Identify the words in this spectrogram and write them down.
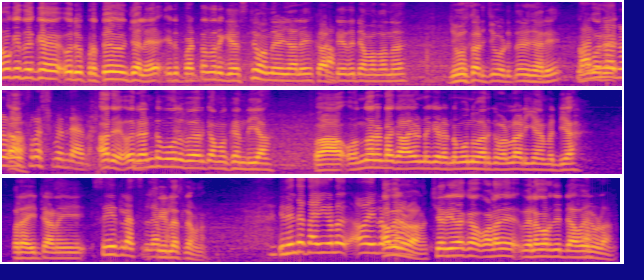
നമുക്കിതൊക്കെ ഒരു പ്രത്യേകത വെച്ചാൽ ഇത് പെട്ടെന്ന് ഒരു ഗസ്റ്റ് വന്നു കഴിഞ്ഞാൽ കട്ട് ചെയ്തിട്ട് നമുക്കൊന്ന് ജ്യൂസ് അടിച്ച് കൊടുത്തു ആണ്. അതെ ഒരു രണ്ട് മൂന്ന് പേർക്ക് നമുക്ക് എന്ത് ചെയ്യാം? ഒന്നോ രണ്ടോ കായ ഉണ്ടെങ്കിൽ രണ്ട് മൂന്ന് പേർക്ക് വെള്ളം അടിക്കാൻ പറ്റിയ ഒരു ഐറ്റാണ് ഈ സീഡ്ലെസ് സീഡ്ലെസ് ലെമൺ ഇതിന്റെ തൈകൾ അവൈലബിൾ ആണ്? ചെറിയതൊക്കെ വളരെ വില കുറഞ്ഞിട്ട് അവൈലബിൾ ആണ്.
